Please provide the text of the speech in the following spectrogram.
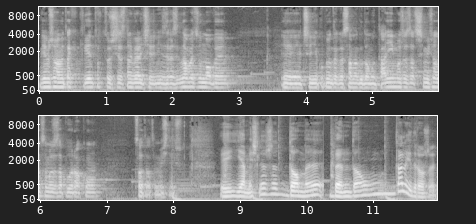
wiem, że mamy takich klientów, którzy się zastanawiali, czy nie zrezygnować z umowy, yy, czy nie kupią tego samego domu taniej, może za 3 miesiące, może za pół roku. Co ty o tym myślisz? Ja myślę, że domy będą dalej drożeć.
